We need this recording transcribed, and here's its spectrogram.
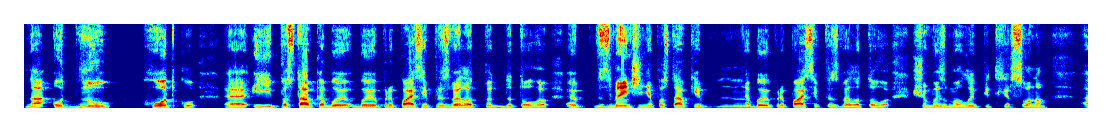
на одну ходку, е, і поставка боєприпасів призвела до того, е, зменшення поставки боєприпасів призвело до того, що ми змогли під Херсоном е,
